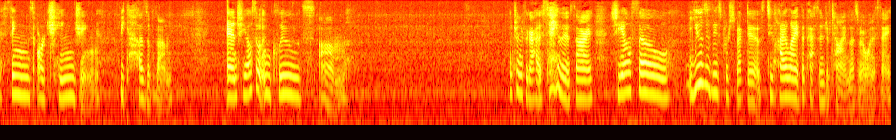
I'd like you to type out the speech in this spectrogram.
things are changing because of them. And she also includes um, I'm trying to figure out how to say this, sorry. She also uses these perspectives to highlight the passage of time. That's what I want to say.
